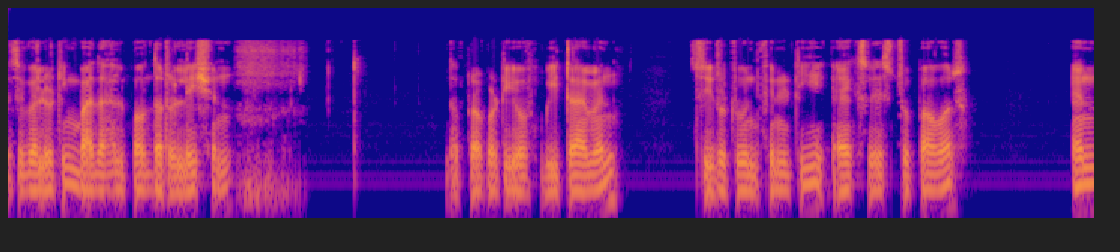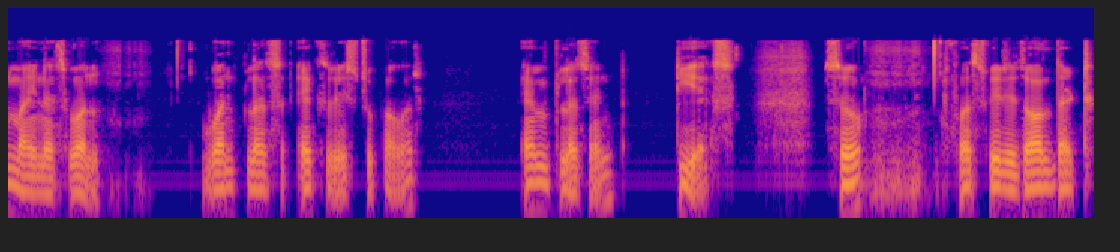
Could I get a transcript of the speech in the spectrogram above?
is evaluating by the help of the relation the property of beta mn 0 to infinity x raised to power n minus 1 1 plus x raised to power m plus n dx so first we resolve that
